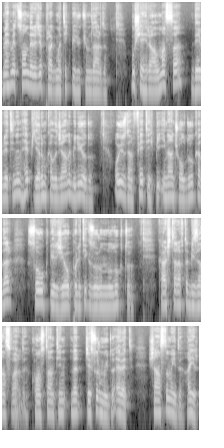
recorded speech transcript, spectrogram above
Mehmet son derece pragmatik bir hükümdardı. Bu şehri almazsa devletinin hep yarım kalacağını biliyordu. O yüzden fetih bir inanç olduğu kadar soğuk bir jeopolitik zorunluluktu. Karşı tarafta Bizans vardı. Konstantin cesur muydu? Evet. Şanslı mıydı? Hayır.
